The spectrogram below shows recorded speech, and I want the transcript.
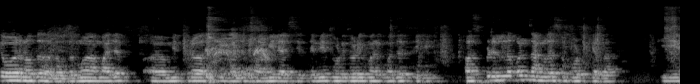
कव्हर नव्हता झाला होता. मग माझ्या मित्र असतील माझ्या फॅमिली असतील त्यांनी थोडी थोडी मदत केली. हॉस्पिटलला पण चांगला सपोर्ट केला की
